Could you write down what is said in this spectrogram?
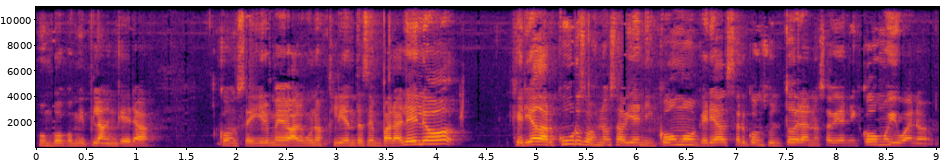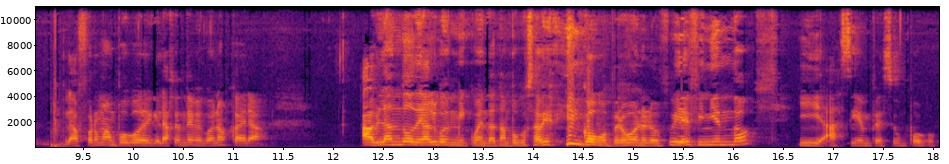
un poco mi plan, que era conseguirme algunos clientes en paralelo. Quería dar cursos, no sabía ni cómo, quería ser consultora, no sabía ni cómo, y bueno, la forma un poco de que la gente me conozca era hablando de algo en mi cuenta, tampoco sabía bien cómo, pero bueno, lo fui definiendo y así empecé un poco.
